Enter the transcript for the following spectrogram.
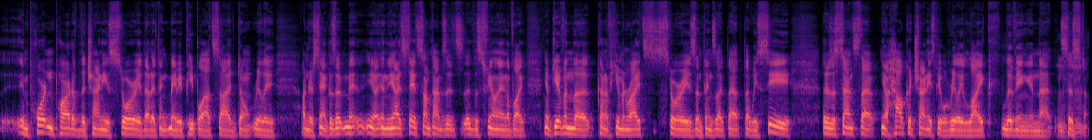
important part of the Chinese story that I think maybe people outside don't really understand. Because you know, in the United States, sometimes it's this feeling of like, you know, given the kind of human rights stories and things like that that we see, there's a sense that you know, how could Chinese people really like living in that mm-hmm. system,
